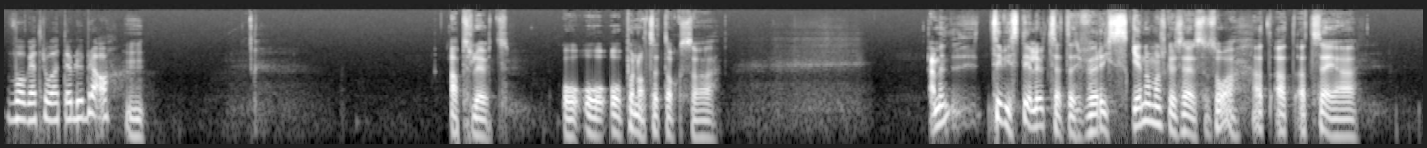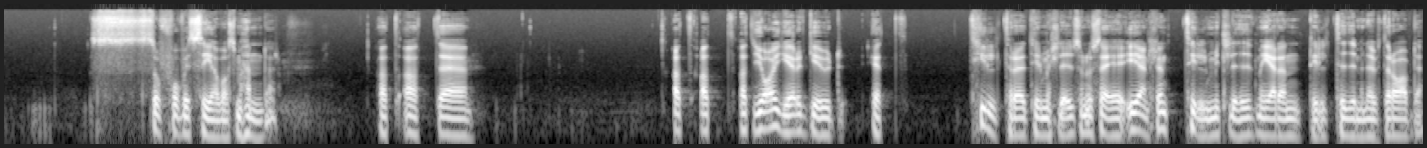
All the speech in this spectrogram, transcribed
våga tro att det blir bra. Absolut. Och, och, och på något sätt också ja, men till viss del utsätta sig för risken om man skulle säga så. så. Att, att, att säga så får vi se vad som händer. Att, att, eh, att, att, att jag ger Gud ett tillträde till mitt liv, som du säger, egentligen till mitt liv mer än till tio minuter av det.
